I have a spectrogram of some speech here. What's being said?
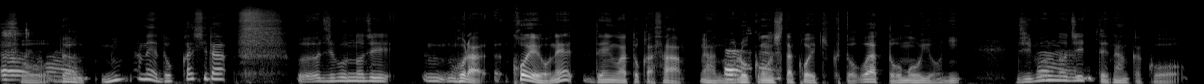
まあそう。うん。だからみんなねどっかしらう自分の字うんほら声をね電話とかさあの録音した声聞くとうわっと思うように自分の字ってなんかこう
